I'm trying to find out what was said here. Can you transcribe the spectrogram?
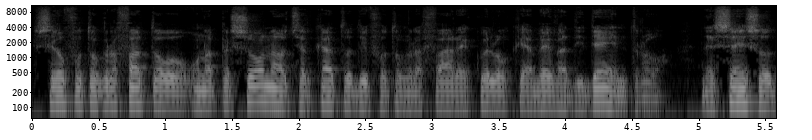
se ho fotografato una persona ho cercato di fotografare quello che aveva di dentro, nel senso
